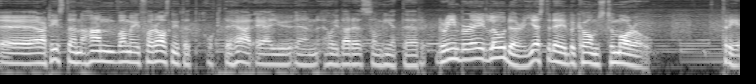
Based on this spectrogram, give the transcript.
eh, artisten, han var med i förra avsnittet och det här är ju en höjdare som heter Green Beret Loader Yesterday Becomes Tomorrow 3.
